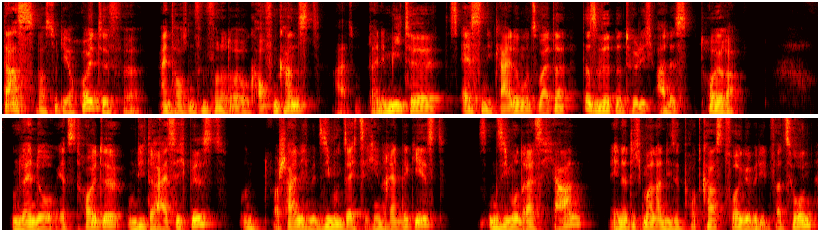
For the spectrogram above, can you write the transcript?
Das, was du dir heute für 1500 Euro kaufen kannst, also deine Miete, das Essen, die Kleidung und so weiter, das wird natürlich alles teurer. Und wenn du jetzt heute um die 30 bist und wahrscheinlich mit 67 in Rente gehst, in 37 Jahren, erinnere dich mal an diese Podcast-Folge über die Inflation,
